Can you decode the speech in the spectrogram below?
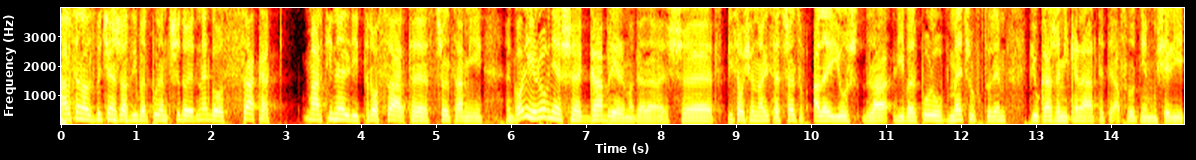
Arsenal zwycięża z Liverpoolem 3 do 1. Saka, Martinelli, Trossard e, strzelcami goli. Również Gabriel Magalhaes e, wpisał się na listę strzelców, ale już dla Liverpoolu w meczu, w którym piłkarze Mikela Artety absolutnie musieli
